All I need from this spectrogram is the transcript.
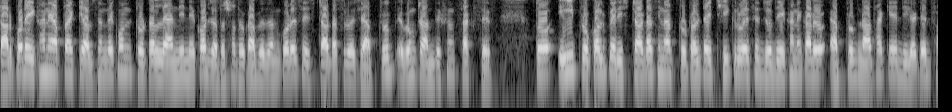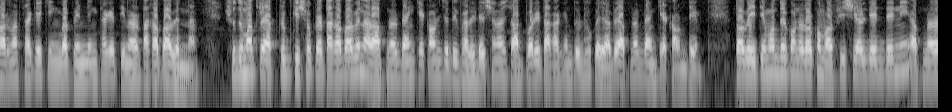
তারপরে এখানে আপনার একটি অপশন দেখুন টোটাল ল্যান্ড ইন একর যত শতক আবেদন করেছে স্ট্যাটাস রয়েছে অ্যাপ্রুভ এবং ট্রানজ্যাকশন সাকসেস তো এই প্রকল্পের স্ট্যাটাস ইনার টোটালটাই ঠিক রয়েছে, যদি এখানে কারও অ্যাপ্রুভ না থাকে ডিলেটেড ফার্মার থাকে কিংবা পেন্ডিং থাকে, তিনারা টাকা পাবেন না। শুধুমাত্র অ্যাপ্রুভ কৃষকরা টাকা পাবেন আর আপনার ব্যাংক অ্যাকাউন্ট যদি ভ্যালিডেশন হয়, তারপরে টাকা কিন্তু ঢুকে যাবে আপনার ব্যাংক অ্যাকাউন্টে তবে ইতিমধ্যে কোনো রকম অফিসিয়াল ডেট দেননি, আপনারা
